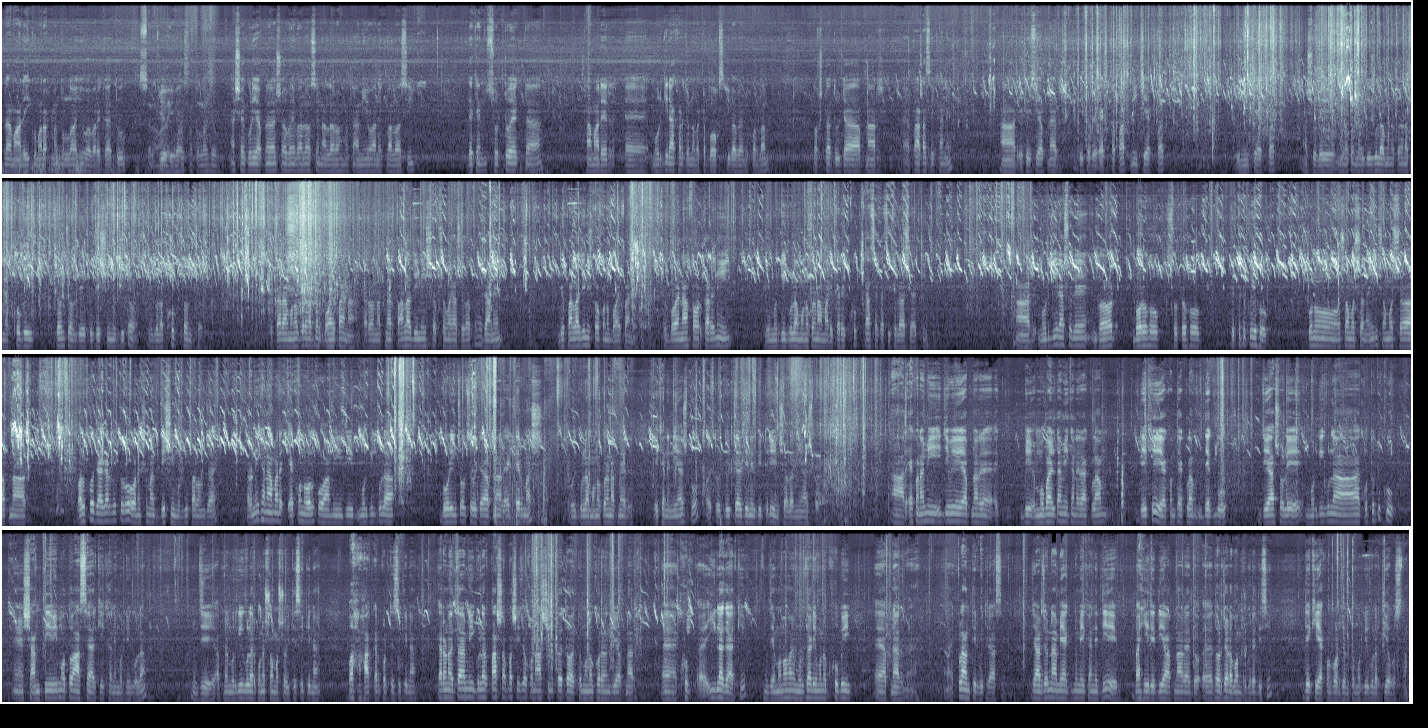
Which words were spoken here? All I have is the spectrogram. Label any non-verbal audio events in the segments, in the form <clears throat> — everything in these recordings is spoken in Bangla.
আসসালামু আলাইকুম রহমতুল্লাহি ওবরাকাতু আশা করি আপনারা সবাই ভালো আছেন আল্লাহ রহমতে আমিও অনেক ভালো আছি। দেখেন ছোট্ট একটা খামারের মুরগি রাখার জন্য একটা বক্স কীভাবে আমি করলাম। বক্সটা দুইটা আপনার পার্ট আছে এখানে। আর এটা হচ্ছে আপনার ভিতরে একটা পার্ট নিচে এক পার্ট এই নিচে এক পার্ট আসলে মনে করেন মুরগিগুলো মনে করেন আপনার খুবই চঞ্চল যেহেতু দেশি মুরগি তো, এগুলো খুব চঞ্চল। তো তারা মনে করেন আপনার ভয় পায় না, কারণ আপনার পালা জিনিস সবসময় আসলে আপনারা জানেন যে পালা জিনিস কখনো ভয় পায় না। তো ভয় না পাওয়ার কারণেই এই মুরগিগুলো মনে করেন আমার এখানে খুব কাছাকাছি চলে আসে আর কি। আর মুরগির আসলে ঘর বড় হোক, ছোট হোক যতটুকুই হোক, কোনো সমস্যা নেই। সমস্যা আপনার অল্প জায়গার ভিতরেও অনেক সময় বেশি মুরগি পালন যায়। কারণ এখানে আমার এখন অল্প, আমি যে মুরগিগুলা বোরিং চলছে ওইটা আপনার এক দেড় মাস। ওইগুলা মনে করেন আপনার এখানে নিয়ে আসব, হয়তো দুই চার দিনের ভিতরে ইনশাল্লাহ নিয়ে আসব। আর এখন আমি এই যে আপনার মোবাইলটা আমি এখানে রাখলাম, দেখে এখন দেখলাম, দেখব যে আসলে মুরগিগুলা কতটুকু শান্তি মতো আছে আর কি এখানে মুরগিগুলা। যে আপনার মুরগিগুলার কোনো সমস্যা হইতেছে কি না বা হাহাকার করতেছে কি না কারণ হয়তো আমি এগুলার পাশাপাশি যখন আসি তো হয়তো হয়তো মনে করেন যে আপনার খুব, ই লাগে আর কি যে মনে হয় মুরগাড়ি মনে খুবই আপনার ক্লান্তির ভিতরে আছে। যার জন্য আমি একদম এখানে দিয়ে, বাহিরে দিয়ে আপনার দরজাটা বন্ধ করে দিছি। দেখি এখন পর্যন্ত মুরগিগুলোর কী অবস্থা।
